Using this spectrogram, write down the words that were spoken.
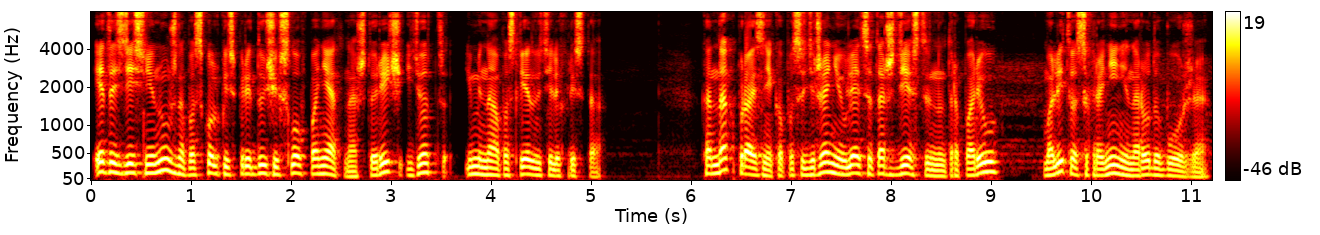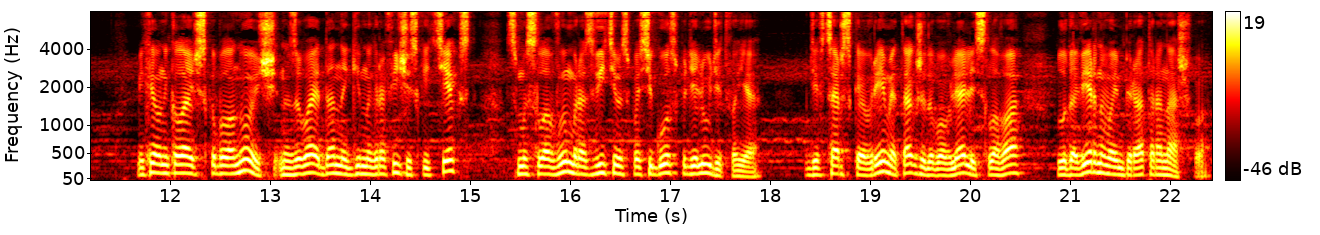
Это здесь не нужно, поскольку из предыдущих слов понятно, что речь идет именно о последователях Христа. Кондак праздника по содержанию является тождественным тропарю, молитва о сохранении народа Божия – Михаил Николаевич Скобаланович называет данный гимнографический текст смысловым развитием «Спаси Господи, люди Твоя», где в царское время также добавлялись слова благоверного императора нашего.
